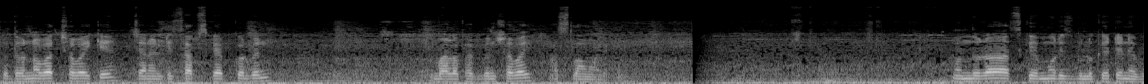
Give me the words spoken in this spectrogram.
তো ধন্যবাদ সবাইকে। চ্যানেলটি সাবস্ক্রাইব করবেন। ভালো থাকবেন সবাই। আসসালামু আলাইকুম। বন্ধুরা আজকে মরিচগুলো কেটে নেব।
